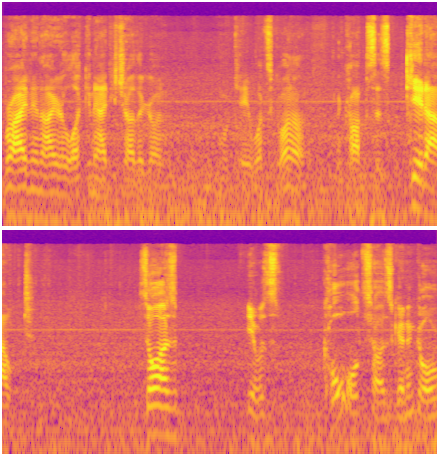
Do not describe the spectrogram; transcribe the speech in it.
Brian and I are looking at each other going, okay, what's going on? The cop says, get out. So I was, it was cold, so I was gonna go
